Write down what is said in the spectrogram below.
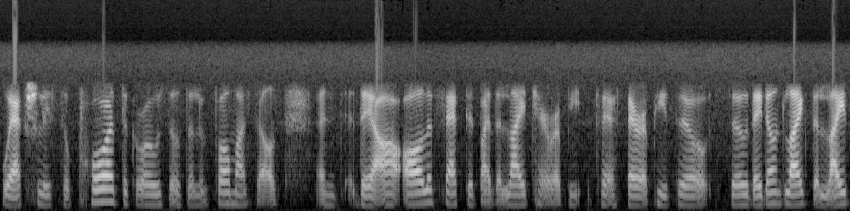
who actually support the growth of the lymphoma cells, and they are all affected by the light therapy. th- Therapy, so so they don't like the light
